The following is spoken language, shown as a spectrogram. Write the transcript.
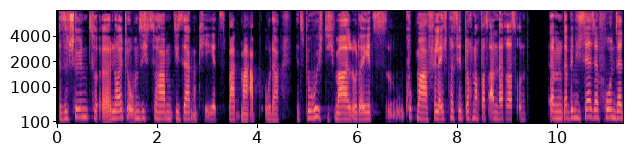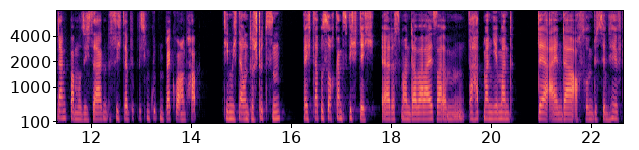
Es ist schön, zu, äh, Leute um sich zu haben, die sagen, okay, jetzt wart mal ab oder jetzt beruhig dich mal oder jetzt äh, guck mal, vielleicht passiert doch noch was anderes. Und ähm, da bin ich sehr, sehr froh und sehr dankbar, muss ich sagen, dass ich da wirklich einen guten Background habe, die mich da unterstützen. Weil ich glaube, es ist auch ganz wichtig, ja, dass man da weiß, ähm, da hat man jemand, der einen da auch so ein bisschen hilft.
